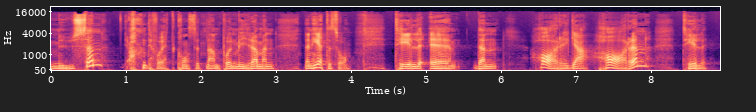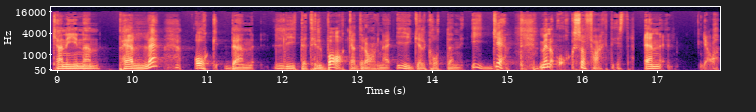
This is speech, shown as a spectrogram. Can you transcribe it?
Musen, ja det var ett konstigt namn på en myra men den heter så, till eh, den hariga haren, till kaninen Pelle och den lite tillbakadragna igelkotten Igge. Men också faktiskt en, ja,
